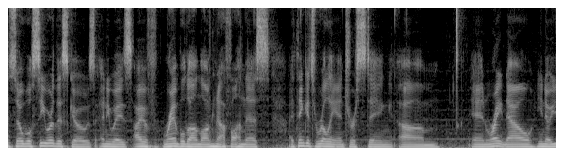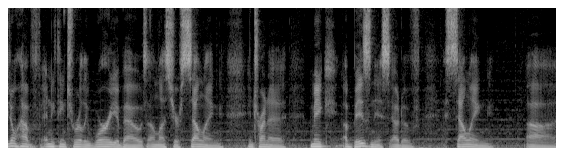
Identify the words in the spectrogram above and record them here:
So we'll see where this goes. Anyways, I've rambled on long enough on this. I think it's really interesting. Um, and right now, you know, you don't have anything to really worry about unless you're selling and trying to make a business out of selling uh,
